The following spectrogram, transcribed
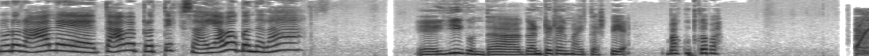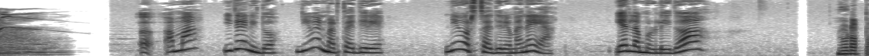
ನೋಡೋರು ಆಲೆ ತಾವೇ ಪ್ರತ್ಯಕ್ಷ ಯಾವಾಗ ಬಂದಲ್ಲ? ಏ ಈಗೊಂದು ಗಂಟೆ ಟೈಮ್ ಆಯ್ತು ಅಷ್ಟೇ. ಬಾ ಕುತ್ಕೋ ಬಾ. ಅ, ಅಮ್ಮ ಇದೇನಿದು? ನೀವೇನು ಮಾಡ್ತಾ ಇದ್ದೀರಿ? ನೀವು ಒರೆಸ್ತಾ ಇದ್ದೀರಿ ಮನೆಯ? ಎಲ್ಲ ಮುರಳಿದು? ನೋಡಪ್ಪ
